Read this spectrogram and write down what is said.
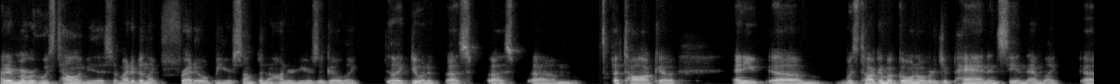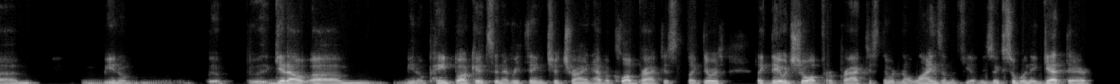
I don't remember who was telling me this. It might have been like Fred Opie or something hundred years ago, like like doing a a, a, um, a talk, uh, and he um, was talking about going over to Japan and seeing them like um, you know get out um, you know paint buckets and everything to try and have a club practice. Like there was like they would show up for practice, and there were no lines on the field. He's like, so when they get there,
